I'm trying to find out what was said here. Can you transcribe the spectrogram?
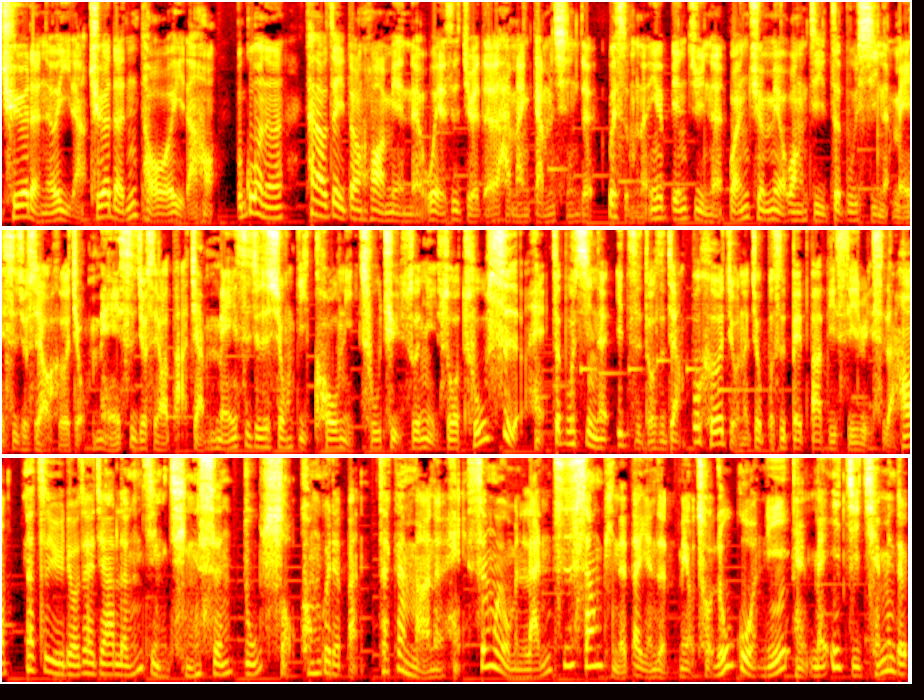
缺人而已啦，缺人头而已啦哈。不过呢，看到这一段画面呢，我也是觉得还蛮感心的。为什么呢？因为编剧呢完全没有忘记这部戏呢，每一次就是要喝酒，每一次就是要打架，每一次就是兄弟抠你出去，所以你说出事了。嘿，这部戏呢一直都是这样，不喝酒呢就不是 Bad Buddy Series 了。哈，那至于留在家冷井情深、独守空闺的板在干嘛呢？嘿，身为我们兰芝商品的代言人没有错。如果你嘿每一集前面的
